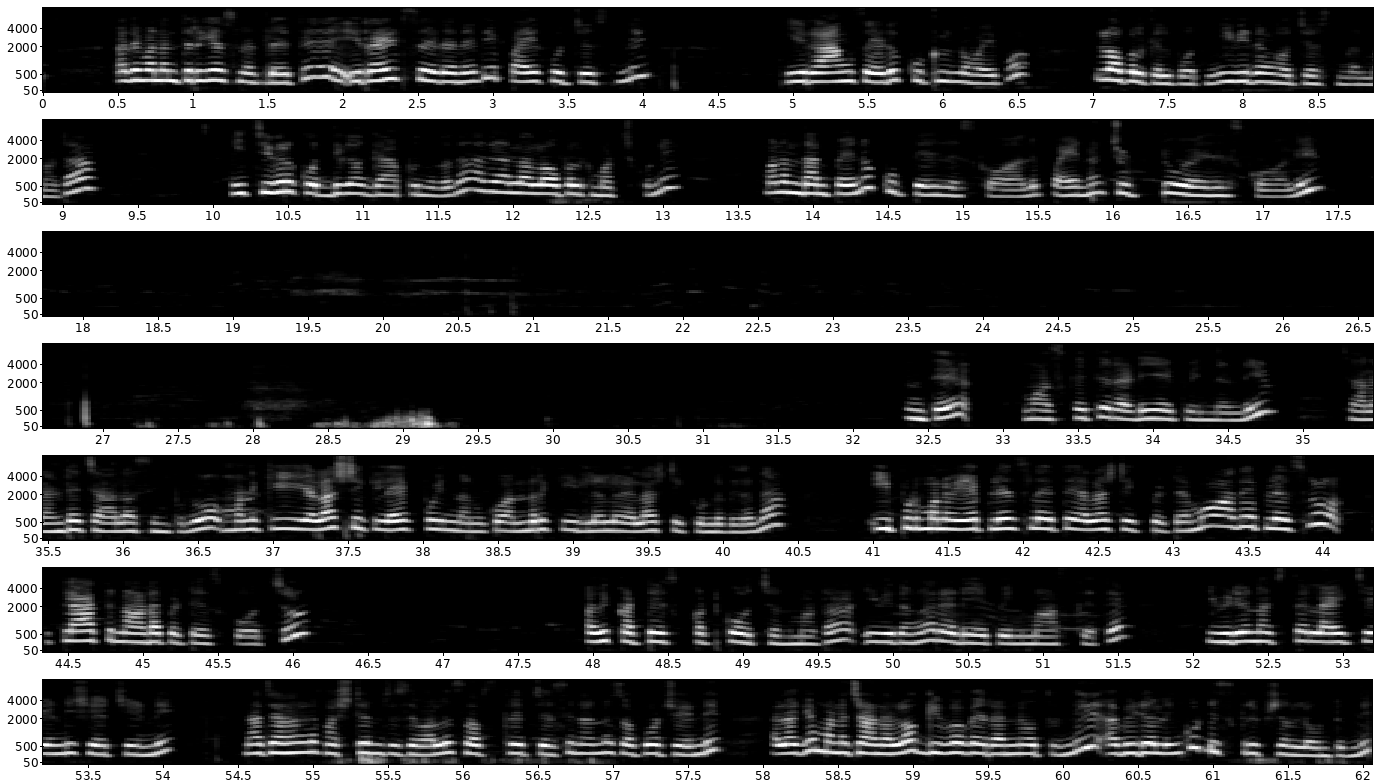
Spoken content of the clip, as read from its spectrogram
అది మనం తిరిగేసినట్లయితే ఈ రైట్ సైడ్ అనేది పైకి వచ్చేస్తుంది. ఈ రాంగ్ సైడ్ కుట్లున్న వైపు లోపలికి వెళ్ళిపోతుంది. ఈ విధంగా వచ్చేస్తుంది అనమాట ఈ చివర కొద్దిగా గ్యాప్ ఉంది కదా అది అలా లోపలికి మర్చుకొని మనం దానిపైన కుట్టేసేసుకోవాలి. పైన చుట్టూ వేసేసుకోవాలి. అంతే మాస్క్ అయితే రెడీ అయిపోయిందండి. చాలా అంటే చాలా సింపుల్. మనకి ఎలాస్టిక్ లేకపోయింది అనుకో అందరికీ ఇళ్ళలో ఎలాస్టిక్ ఉండదు కదా. ఇప్పుడు మనం ఏ ప్లేస్లో అయితే ఎలాస్టిక్ పెట్టామో అదే ప్లేస్లో క్లాత్ నాడా పెట్టేసుకోవచ్చు. అవి కట్టేసి కట్టుకోవచ్చు అనమాట ఈ విధంగా రెడీ అయిపోయింది మాస్క్ అయితే ఈ వీడియో నచ్చితే లైక్ చేయండి షేర్ చేయండి. నా ఛానల్ని ఫస్ట్ టైం చూసేవాళ్ళు సబ్స్క్రైబ్ చేసి నన్ను సపోర్ట్ చేయండి. అలాగే మన ఛానల్లో గివ్ అవే రన్ అవుతుంది. ఆ వీడియో లింకు డిస్క్రిప్షన్లో ఉంటుంది.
